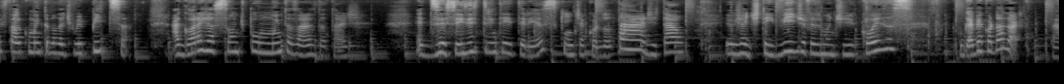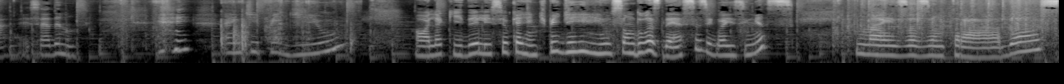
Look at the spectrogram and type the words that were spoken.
Eu estava com muita vontade de comer pizza. Agora já são, tipo, muitas horas da tarde. É 16h33, que a gente acordou tarde e tal. Eu já editei vídeo, já fiz um monte de coisas. O Gabi acordou agora, tá? Essa é a denúncia. a gente pediu... Olha que delícia o que a gente pediu. São duas dessas, iguaizinhas mais as entradas,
